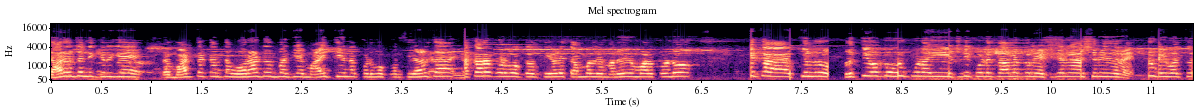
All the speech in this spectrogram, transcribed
ಸಾರ್ವಜನಿಕರಿಗೆ ನಾವು ಮಾಡ್ತಕ್ಕಂಥ ಹೋರಾಟದ ಬಗ್ಗೆ ಮಾಹಿತಿಯನ್ನು ಕೊಡಬೇಕು ಅಂತ ಹೇಳ್ತಾ ಸಹಕಾರ ಕೊಡಬೇಕು ಅಂತ ಹೇಳಿ ತಮ್ಮಲ್ಲಿ ಮನವಿ ಮಾಡಿಕೊಂಡು ವಕೀಲರು ಪ್ರತಿಯೊಬ್ಬರು ಕೂಡ ಈ ಎಚ್ ಡಿ ಕೋಟೆ ತಾಲೂಕಲ್ಲಿ ಎಷ್ಟು ಜನ ಹೆಸರಿದ್ದಾರೆ ಇವತ್ತು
